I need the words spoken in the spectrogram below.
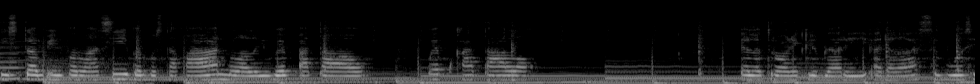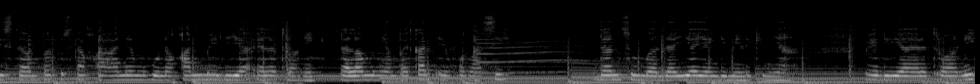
sistem informasi perpustakaan melalui web atau web katalog Electronic Library adalah sebuah sistem perpustakaan yang menggunakan media elektronik dalam menyampaikan informasi dan sumber daya yang dimilikinya. Media elektronik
